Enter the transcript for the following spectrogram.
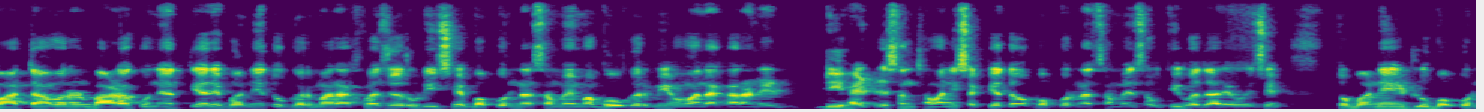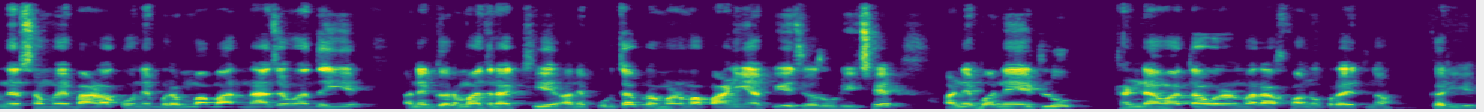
વાતાવરણ બાળકોને અત્યારે બને તો ઘરમાં રાખવા જરૂરી છે. બપોરના સમયમાં બહુ ગરમી હોવાના કારણે ડિહાઇડ્રેશન થવાની શક્યતાઓ બપોરના સમયે સૌથી વધારે હોય છે. તો બને એટલું બપોરના સમયે બાળકોને બ્રહ્મા બહાર ના જવા દઈએ અને ઘરમાં જ રાખીએ અને પૂરતા પ્રમાણમાં પાણી આપીએ જરૂરી છે અને બને એટલું ઠંડા વાતાવરણમાં રાખવાનો પ્રયત્ન કરીએ.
